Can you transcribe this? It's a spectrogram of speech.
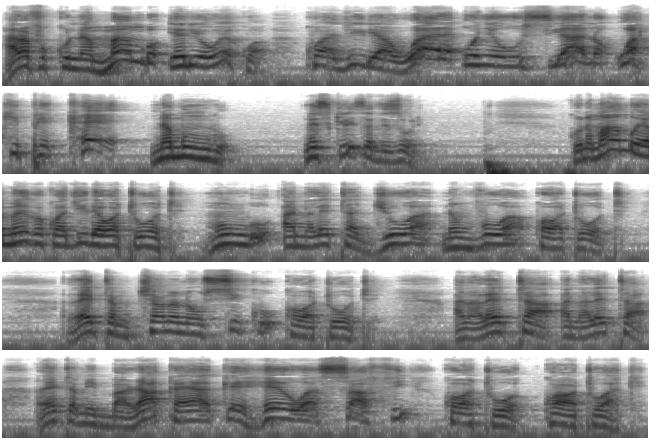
Halafu kuna mambo yaliyowekwa kwa ajili ya wale wenye uhusiano wa kipekee na mungu. Nisikilize vizuri. Kuna mambo yamewekwa kwa ajili ya watu wote. Mungu analeta jua na mvua kwa watu wote. Analeta mchana na usiku kwa watu wote analeta analeta analeta mibaraka yake hewa safi kwa watu, kwa watu wake.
